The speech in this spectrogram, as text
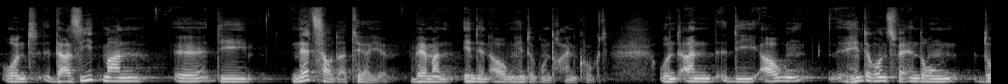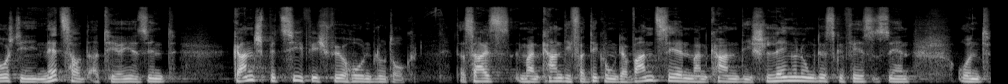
Und da sieht man äh, die Netzhautarterie, wenn man in den Augenhintergrund reinguckt. Und an die Augenhintergrundsveränderungen durch die Netzhautarterie sind ganz spezifisch für hohen Blutdruck. Das heißt, man kann die Verdickung der Wand sehen, man kann die Schlängelung des Gefäßes sehen und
